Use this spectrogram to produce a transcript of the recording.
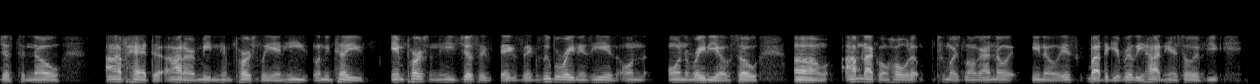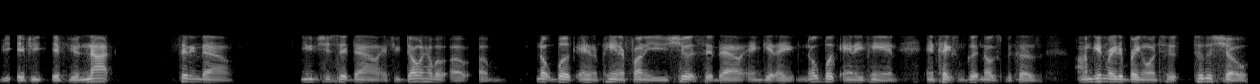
Just to know, I've had the honor of meeting him personally, and he, let me tell you, in person, he's just as, as exuberating as he is on on the radio. So um, I'm not gonna hold up too much longer. I know, you know, it's about to get really hot in here. So if you if you if you're not sitting down, you should sit down. If you don't have a, a, a notebook and a pen in front of you, you should sit down and get a notebook and a pen and take some good notes because I'm getting ready to bring on to to the show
